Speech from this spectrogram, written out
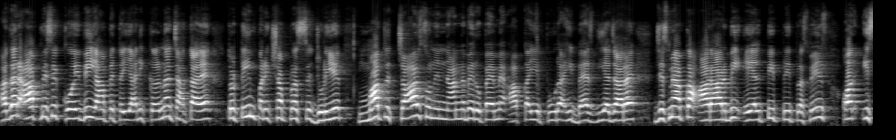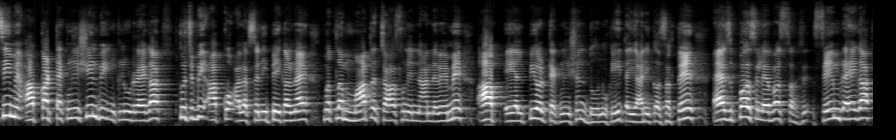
अगर आप में से कोई भी यहाँ पे तैयारी करना चाहता है तो टीम परीक्षा प्लस से जुड़िए। मात्र चार सौ निन्यानबे रुपए में आपका ये पूरा ही बैच दिया जा रहा है, जिसमें आपका RRB, ALP, pre plus mains, और इसी में आपका टेक्नीशियन भी इंक्लूड रहेगा। कुछ भी आपको अलग से नहीं पे करना है। मतलब मात्र चार सौ निन्यानबे में आप एएलपी और टेक्नीशियन दोनों की ही तैयारी कर सकते हैं। एज पर सिलेबस सेम रहेगा।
